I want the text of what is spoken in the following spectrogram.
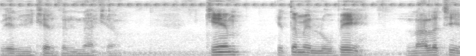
વેર વિખેર કરી નાખ્યા. કેમ કે તમે લોભે, લાલચે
